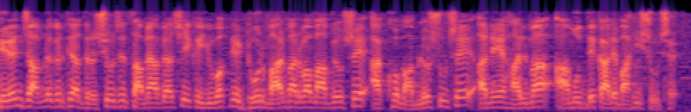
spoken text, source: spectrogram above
હિરેન, જામનગરથી આ દ્રશ્યો જે સામે આવ્યા છે, એક યુવકને ઢોર માર મારવામાં આવ્યો છે. આખો મામલો શું છે અને હાલમાં આ મુદ્દે કાર્યવાહી શું છે?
